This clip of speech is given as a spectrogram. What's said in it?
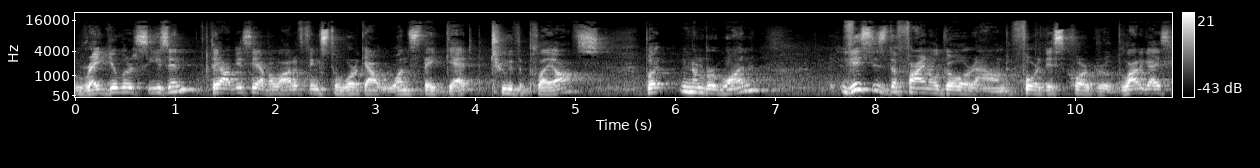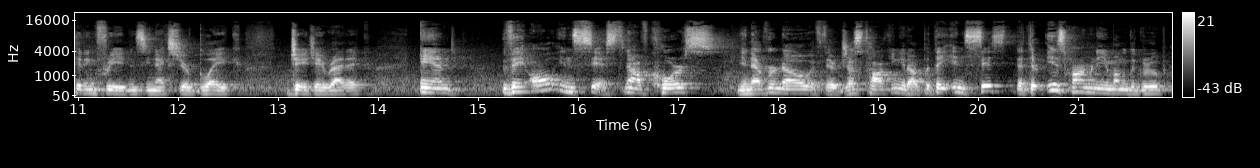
regular season. They obviously have a lot of things to work out once they get to the playoffs. But number one, this is the final go around for this core group. A lot of guys hitting free agency next year Blake, JJ Redick, and they all insist. Now, of course, you never know if they're just talking it up, but they insist that there is harmony among the group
